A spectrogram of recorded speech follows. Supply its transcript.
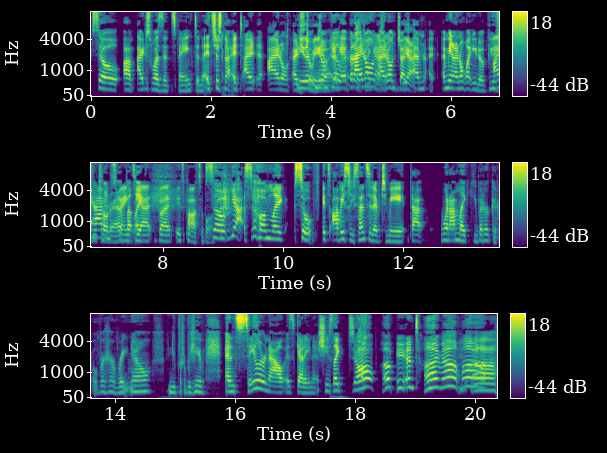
so um, I just wasn't spanked, and it's just not. It, I, I don't. I just Neither don't me. do You don't it. Okay, but I I don't. get I, don't judge. Yeah. I'm, I mean, I don't want you to abuse I your haven't children, spanked but like, yet, but it's possible. So yeah, so I'm like, so it's obviously sensitive to me that when I'm like, you better get over here right now and you better behave. And Sailor now is getting it. She's like, don't put me in timeout, mom.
